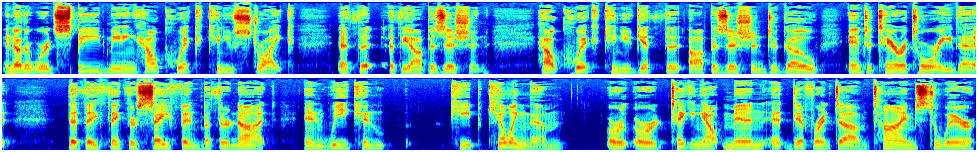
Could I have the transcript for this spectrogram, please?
In other words, speed meaning how quick can you strike at the at the opposition? How quick can you get the opposition to go into territory that that they think they're safe in but they're not and we can keep killing them or or taking out men at different um, times to where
